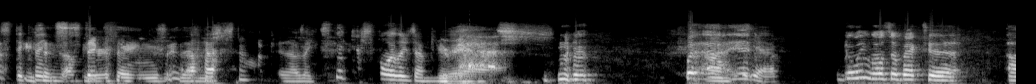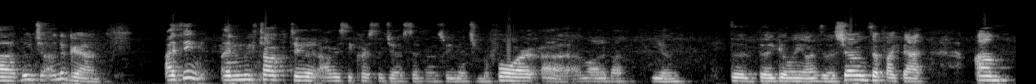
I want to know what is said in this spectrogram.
stick You things said up stick your things, and then you stopped, and I was like, stick your spoilers up your ass. yes. but uh, Um, it- yeah. going also back to uh, Lucha Underground, I think, and we've talked to obviously Chris DeJoseph, as we mentioned before, uh, a lot about you know the, the going on to the show and stuff like that. Um,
